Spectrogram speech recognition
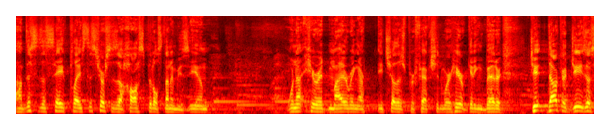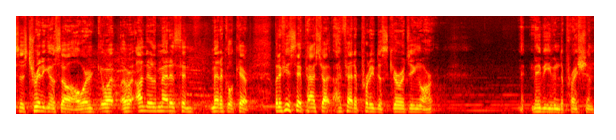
um, this is a safe place. This church is a hospital, it's not a museum. We're not here admiring our, each other's perfection. We're here getting better. Dr. Jesus is treating us all. We're, we're, under the medicine, medical care. But if you say, Pastor, I, I've had a pretty discouraging or maybe even depression,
